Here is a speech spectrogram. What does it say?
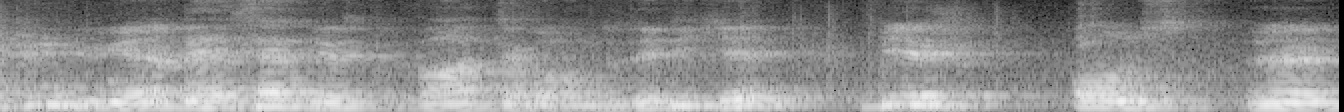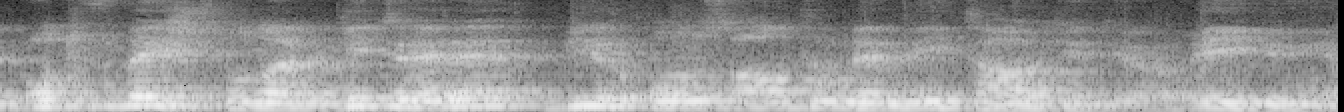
bütün dünyaya benzer bir vaatte bulundu. Dedi ki bir ons, e, 35 dolar getirene bir ons altın vermeyi taahhüt ediyorum ey dünya.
